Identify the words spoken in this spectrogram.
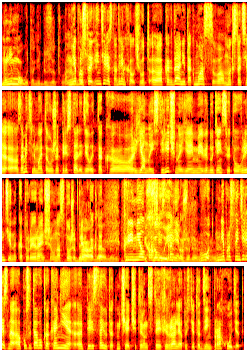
но не могут они без этого. Мне ну, просто господи. интересно, Андрей Михайлович, вот э, когда они так массово, мы, кстати, э, заметили, мы это уже перестали делать так рьяно истерично, я имею в виду День Святого Валентина, который раньше у нас тоже да, прям как-то да, да, гремел И по всей стране. Тоже, да, вот, да, мне да. просто интересно, а после того, как они перестают отмечать 14 февраля, то есть этот день проходит,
